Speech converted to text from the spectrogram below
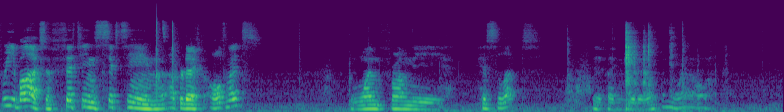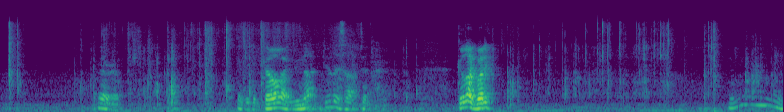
free box of 1516 Upper Deck Ultimates. One from the His Select. If I can get it open. Wow. There we go. As you can tell, I do not do this often. Good luck, buddy. Mm.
